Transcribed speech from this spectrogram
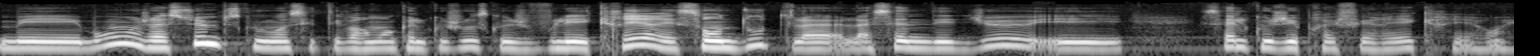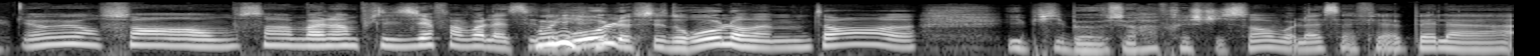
Mais bon, j'assume parce que moi, c'était vraiment quelque chose que je voulais écrire et sans doute la, la scène des dieux et celle que j'ai préféré écrire. Ouais. Ah oui, on sent, on sent un malin plaisir. Enfin voilà, c'est drôle, c'est drôle en même temps. Euh. Et puis bah, c'est rafraîchissant. Voilà, ça fait appel à,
